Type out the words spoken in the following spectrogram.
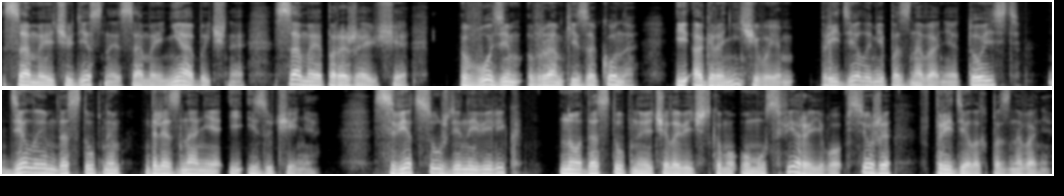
Самое чудесное, самое необычное, самое поражающее вводим в рамки закона – и ограничиваем пределами познавания, то есть делаем доступным для знания и изучения. Свет сужденный велик, но доступная человеческому уму сфера его все же в пределах познавания.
